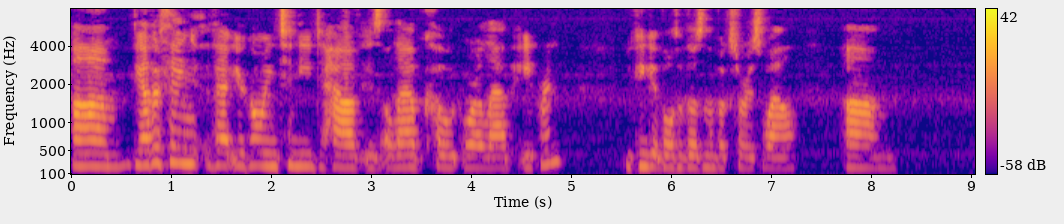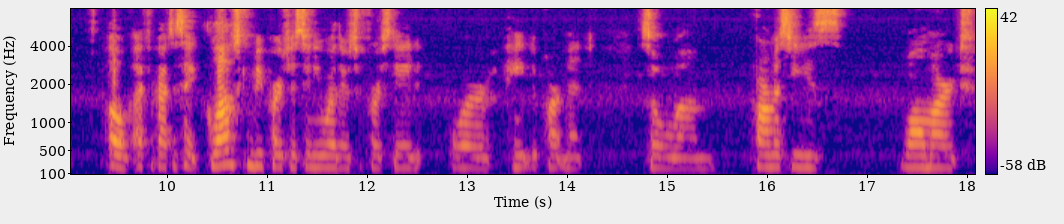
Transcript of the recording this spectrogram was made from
Um, the other thing that you're going to need to have is a lab coat or a lab apron. You can get both of those in the bookstore as well. Um, oh, I forgot to say, gloves can be purchased anywhere there's a first aid or paint department. So um, pharmacies, Walmart,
